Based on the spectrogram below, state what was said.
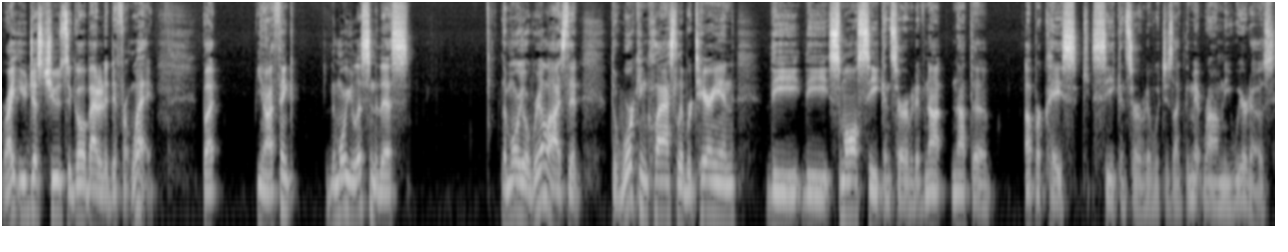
right? You just choose to go about it a different way. But, you know, I think the more you listen to this, the more you'll realize that the working class libertarian, the the small c conservative, not not the uppercase C conservative, which is like the Mitt Romney weirdos,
